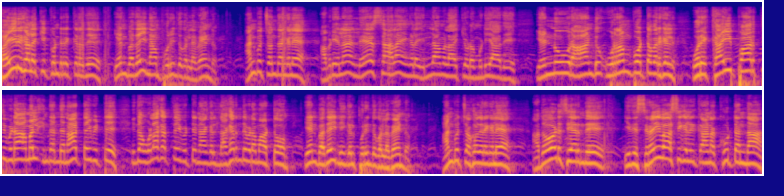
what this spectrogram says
வயிறு கலக்கி கொண்டிருக்கிறது என்பதை நாம் புரிந்து கொள்ள வேண்டும். அன்பு சொந்தங்களே அப்படியெல்லாம் லேசாலாம் எங்களை இல்லாமல் ஆக்கிவிட முடியாது. எண்ணூறு ஆண்டு உரம் போட்டவர்கள் ஒரு கை பார்த்து விடாமல் இந்த இந்த நாட்டை விட்டு இந்த உலகத்தை விட்டு நாங்கள் நகர்ந்து விட மாட்டோம் என்பதை நீங்கள் புரிந்து கொள்ள வேண்டும். அன்பு சகோதரர்களே அதோடு சேர்ந்து இது சிறைவாசிகளுக்கான கூட்டம்தான்.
